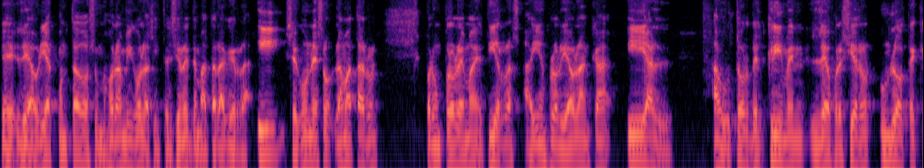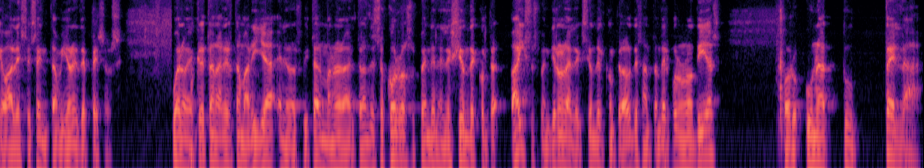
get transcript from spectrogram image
eh, le habría contado a su mejor amigo las intenciones de matar a Guerra. Y según eso, la mataron por un problema de tierras ahí en Florida Blanca y al autor del crimen le ofrecieron un lote que vale 60 millones de pesos. Bueno, decretan alerta amarilla en el Hospital Manuel Beltrán de Socorro, suspenden la elección de contra... Ay, suspendieron la elección del Contralor de Santander por unos días por una tutela.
